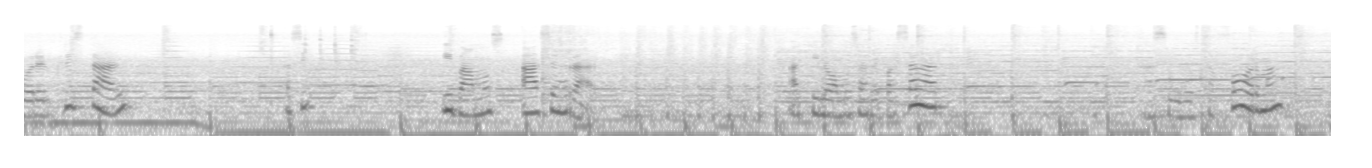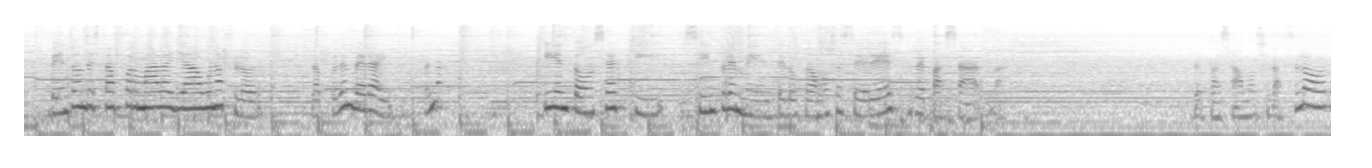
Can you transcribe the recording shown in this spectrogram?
por el cristal así y vamos a cerrar. Aquí lo vamos a repasar así de esta forma. Ven donde está formada ya una flor la pueden ver ahí y entonces aquí simplemente lo que vamos a hacer es repasarla. Repasamos la flor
